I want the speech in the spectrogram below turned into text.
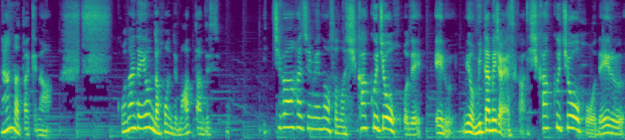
なんだったっけな。この間読んだ本でもあったんですよ。一番初めのその視覚情報で得る、見た目じゃないですか。視覚情報で得る、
